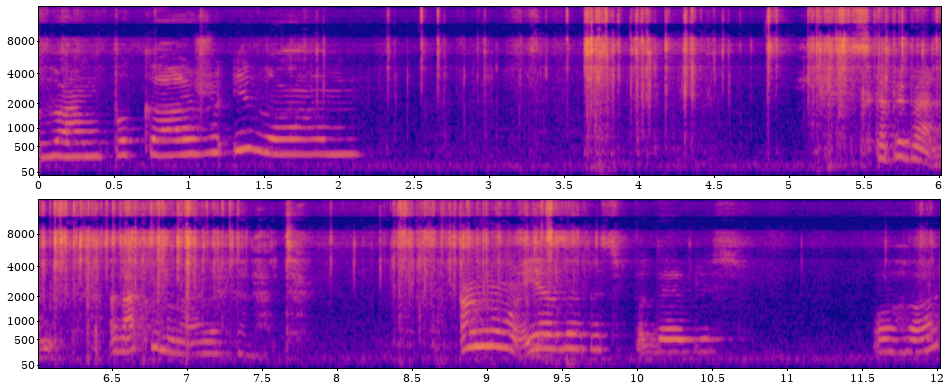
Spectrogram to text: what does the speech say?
вам покажу і вам. З капібарами. А так воно має виглядати. А ну, я зараз подивлюсь. Ого.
